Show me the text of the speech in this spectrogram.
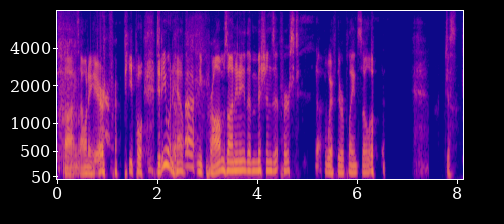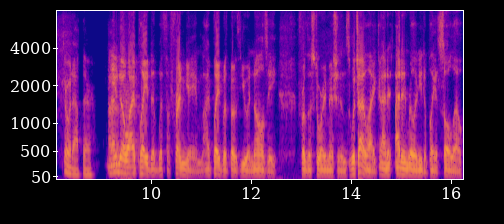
thoughts I want to hear from people. Did anyone have any problems on any of the missions at first if they were playing solo? Just throw it out there. You know, I played it with a friend game. I played with both you and Nalzi for the story missions, which I like. I, I didn't really need to play it solo.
